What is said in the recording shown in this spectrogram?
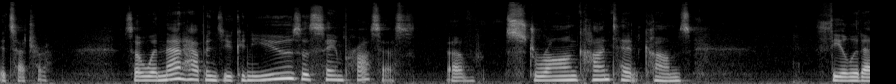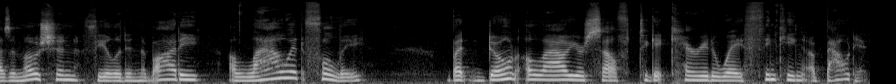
Etc. So when that happens, you can use the same process of strong content comes, feel it as emotion, feel it in the body, allow it fully, but don't allow yourself to get carried away thinking about it.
